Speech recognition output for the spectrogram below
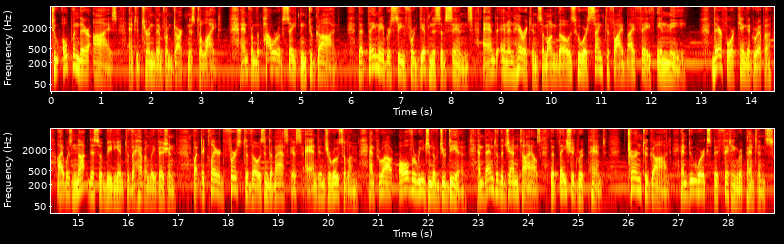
to open their eyes, and to turn them from darkness to light, and from the power of Satan to God, that they may receive forgiveness of sins, and an inheritance among those who are sanctified by faith in me. Therefore, King Agrippa, I was not disobedient to the heavenly vision, but declared first to those in Damascus and in Jerusalem, and throughout all the region of Judea, and then to the Gentiles, that they should repent, turn to God, and do works befitting repentance.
